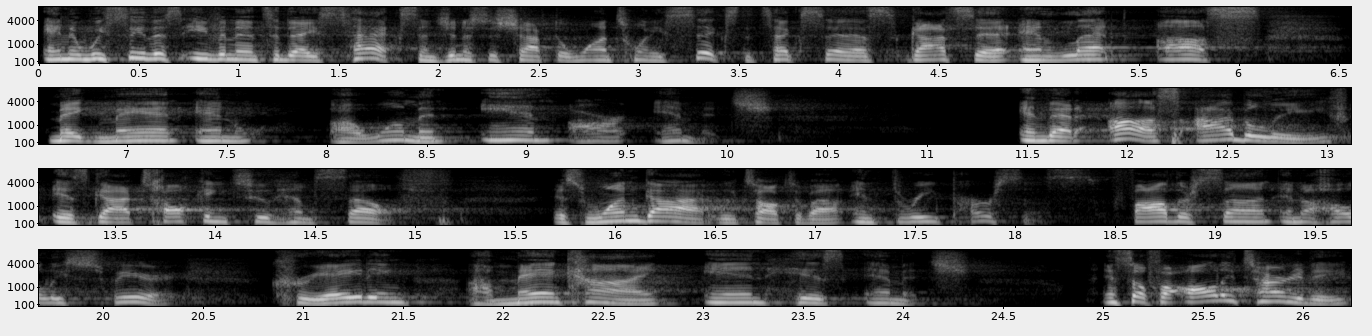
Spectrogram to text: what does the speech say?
And we see this even in today's text in Genesis chapter 1, 26. The text says, God said, and let us make man and a woman in our image. And that us, I believe, is God talking to himself. It's one God we talked about in three persons Father, Son, and the Holy Spirit, creating uh, mankind in his image. And so, for all eternity,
